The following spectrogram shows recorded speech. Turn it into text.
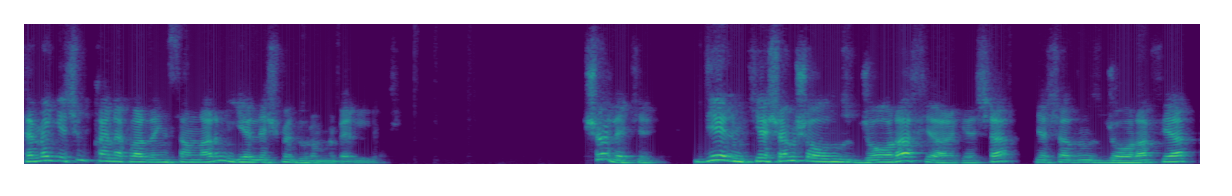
temel geçim kaynaklarda insanların yerleşme durumunu belirliyor. Şöyle ki, diyelim ki yaşamış olduğunuz coğrafya arkadaşlar, yaşadığınız coğrafya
